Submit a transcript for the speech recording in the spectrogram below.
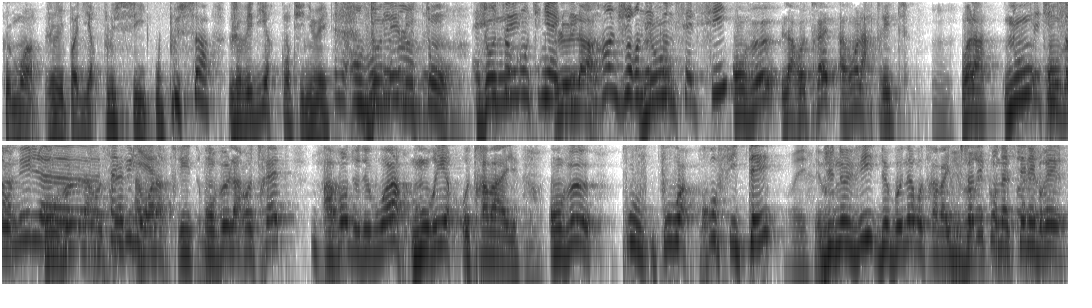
que moi, je ne vais pas dire plus ci ou plus ça, je vais dire continuer. On donner le ton, continuer avec des grandes journées comme celle-ci On veut la retraite avant la retraite. Voilà. Nous, c'est une on formule veut, on veut la retraite singulière. avant la retraite. On veut la retraite avant de devoir mourir au travail. On veut pour pouvoir profiter d'une vie de bonheur au travail. Vous, savez qu'on a célébré,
